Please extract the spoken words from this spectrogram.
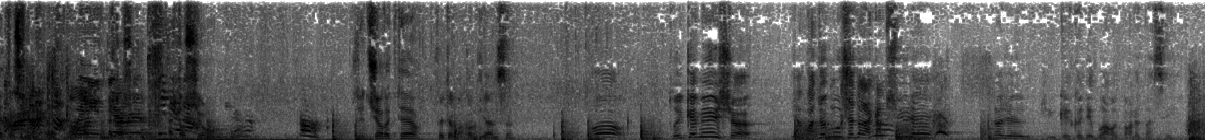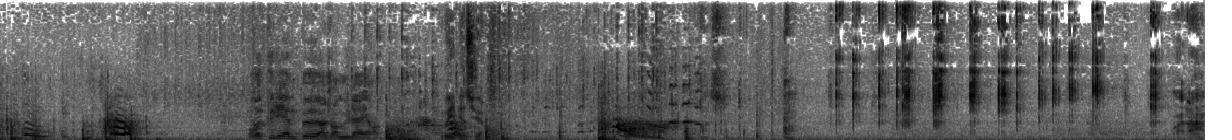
Attention. Attention. Vous êtes sûr, docteur? Faites-moi confiance. Oh Truc et mouche Il n'y a pas de mouche dans la capsule, hein j'ai eu quelques déboires par le passé. Reculez un peu, agent Muller. Oui, bien sûr. Voilà.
